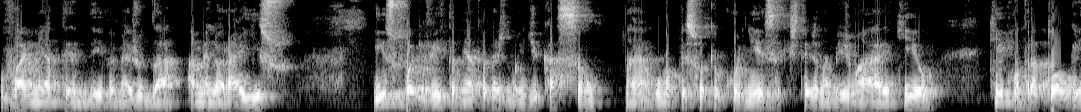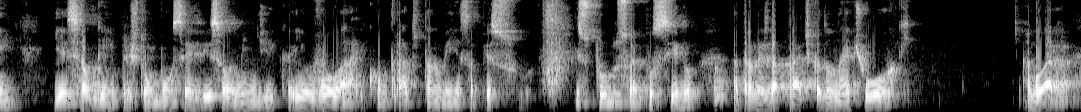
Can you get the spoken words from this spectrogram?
vai me atender, vai me ajudar a melhorar isso. Isso pode vir também através de uma indicação, né? alguma pessoa que eu conheça, que esteja na mesma área que eu, que contratou alguém e esse alguém prestou um bom serviço, ela me indica e eu vou lá e contrato também essa pessoa. Isso tudo só é possível através da prática do networking. Agora,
